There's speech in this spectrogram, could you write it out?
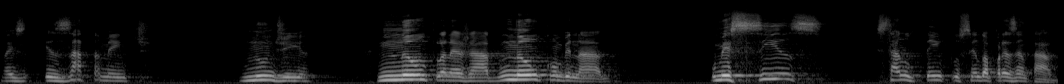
Mas exatamente num dia não planejado, não combinado, o Messias está no templo sendo apresentado.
